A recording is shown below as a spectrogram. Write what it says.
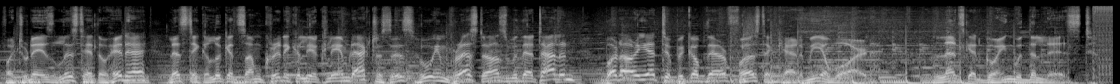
For today's list hai to hit hai, let's take a look at some critically acclaimed actresses who impressed us with their talent but are yet to pick up their first Academy Award. Let's get going with the list.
